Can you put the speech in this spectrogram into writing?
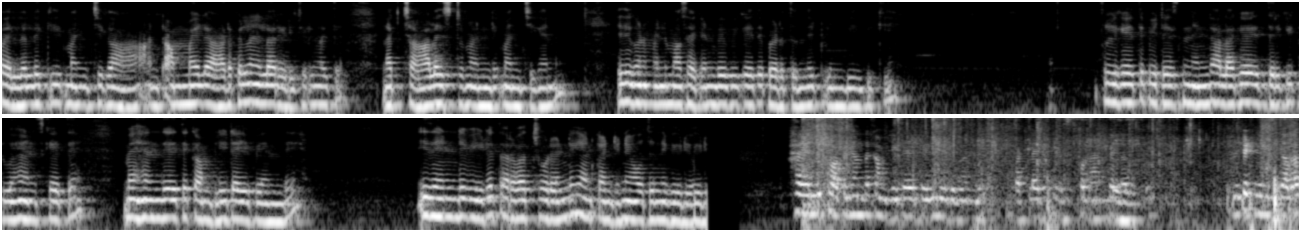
పిల్లలకి మంచిగా అంటే అమ్మాయిలు ఆడపిల్లని ఇలా రెడీ చేయడం అయితే నాకు చాలా ఇష్టం అండి మంచిగాని ఇదిగోండి మళ్ళీ మా సెకండ్ బేబీకి అయితే పెడుతుంది ట్విన్ బేబీకి ఫుల్గా అయితే పెట్టేసిందండి. అలాగే ఇద్దరికి టూ హ్యాండ్స్కి అయితే మెహందీ అయితే కంప్లీట్ అయిపోయింది. ఇదండి వీడియో. తర్వాత చూడండి అండ్ కంటిన్యూ అవుతుంది వీడియో. హై అండి షాపింగ్ అంతా కంప్లీట్ అయిపోయింది. ఇదిగోండి బట్టలు అయితే తీసుకున్నాను పిల్లలకి. అంటే ట్విన్స్ కదా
